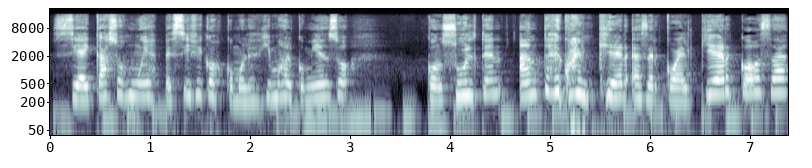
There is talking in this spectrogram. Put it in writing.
Si hay casos muy específicos, como les dijimos al comienzo, consulten antes de cualquier, hacer cualquier cosa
